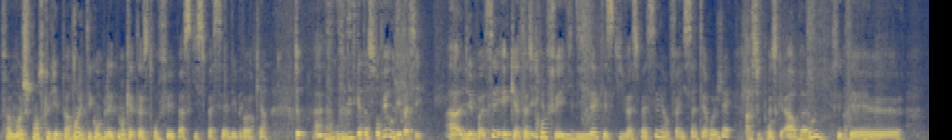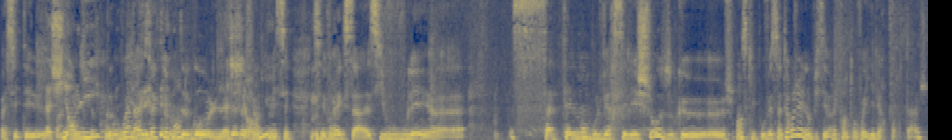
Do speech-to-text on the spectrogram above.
Enfin, moi, je pense que les parents étaient complètement catastrophés par ce qui se passait à l'époque. hein. vous, vous dites catastrophé ou dépassé À dépasser et catastrophés. Ils disaient qu'est-ce qui va se passer? Enfin, ils s'interrogeaient. À ce point. Parce que, ah bah oui, c'était. euh, bah, c'était La enfin, chienlit, Voilà, disait exactement. De Gaulle, la disait chienlit. Mais c'est c'est vrai que ça, si vous voulez, euh, ça a tellement bouleversé les choses que euh, je pense qu'ils pouvaient s'interroger. Et puis c'est vrai, quand on voyait les reportages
